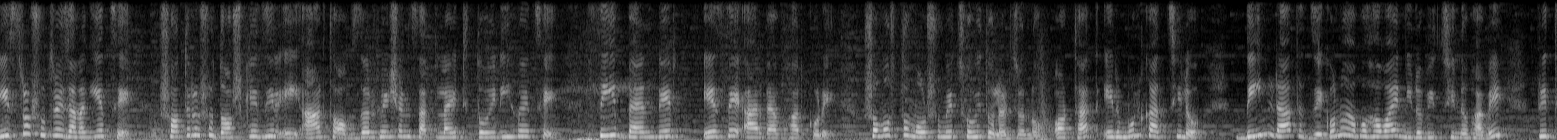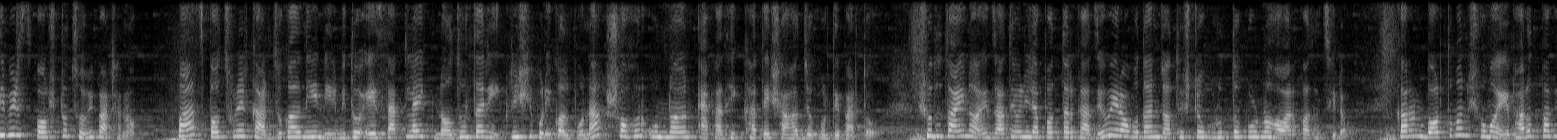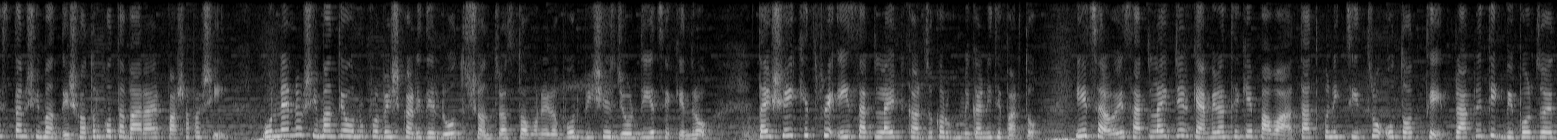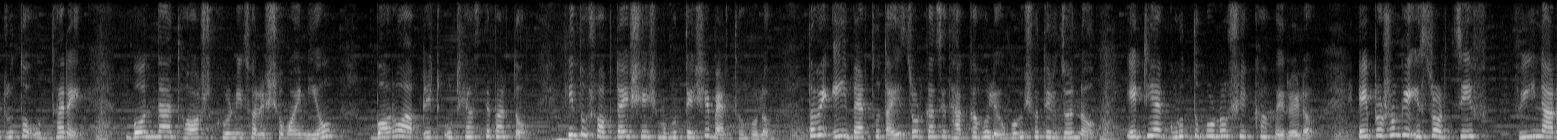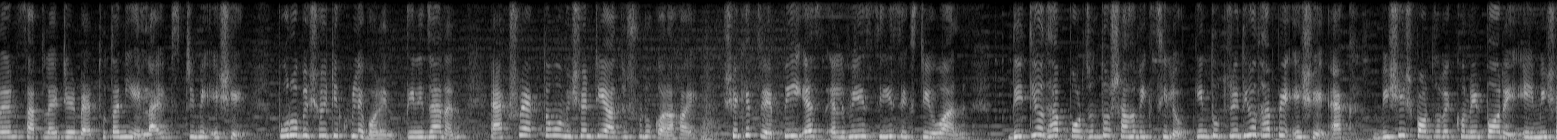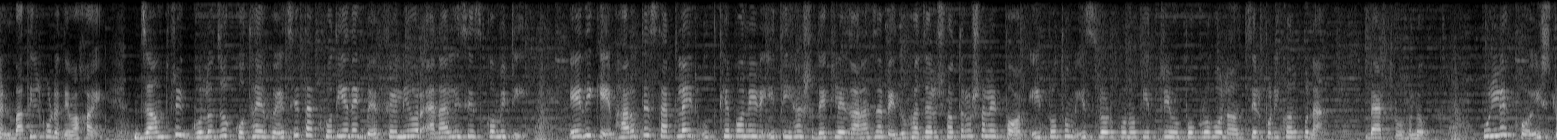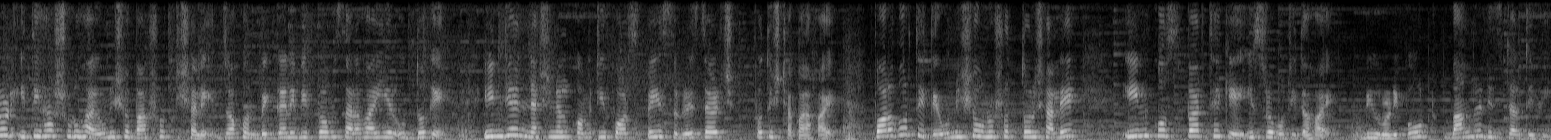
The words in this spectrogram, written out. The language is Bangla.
ইসরো সূত্রে জানা গিয়েছে, সতেরোশো দশ কেজির এই আর্থ অবজারভেশন স্যাটেলাইট তৈরি হয়েছে সি ব্যান্ডের এসএআর ব্যবহার করে সমস্ত মরশুমের ছবি তোলার জন্য। অর্থাৎ এর মূল কাজ ছিল দিন রাত যে কোনো আবহাওয়ায় নিরবিচ্ছিন্নভাবে পৃথিবীর স্পষ্ট ছবি পাঠানো। পাঁচ বছরের কার্যকাল নিয়ে নির্মিত এই স্যাটেলাইট নজরদারি কৃষি পরিকল্পনা শহর উন্নয়ন একাধিক খাতে সাহায্য করতে পারত। শুধু তাই নয়, জাতীয় নিরাপত্তার কাজেও এর অবদান যথেষ্ট গুরুত্বপূর্ণ হওয়ার কথা ছিল। কারণ বর্তমান সময়ে ভারত পাকিস্তান সীমান্তে সতর্কতা বাড়ার পাশাপাশি অন্যান্য সীমান্তে অনুপ্রবেশকারীদের রোধ, সন্ত্রাস দমনের ওপর বিশেষ জোর দিয়েছে কেন্দ্র। তাই সেই ক্ষেত্রে এই স্যাটেলাইট কার্যকর ভূমিকা নিতে পারত। এছাড়াও এই স্যাটেলাইটের ক্যামেরা থেকে পাওয়া তাৎক্ষণিক চিত্র ও তথ্যে প্রাকৃতিক বিপর্যয়ে দ্রুত উদ্ধারে। বন্যা, ধস, ঘূর্ণিঝড়ের সময় নিয়েও বড় আপডেট উঠে আসতে পারত। কিন্তু সবটাই শেষ মুহূর্তে এসে ব্যর্থ হলো। তবে এই ব্যর্থতা ইসরোর কাছে ধাক্কা হলেও ভবিষ্যতের জন্য এটি এক গুরুত্বপূর্ণ শিক্ষা হয়ে রইল। এই প্রসঙ্গে ইসরোর চিফ ভি নারায়ণ স্যাটেলাইটের ব্যর্থতা নিয়ে লাইভ স্ট্রিমে এসে পুরো বিষয়টি খুলে বলেন। তিনি জানান, একশো একতম মিশনটি আজ শুরু করা হয়। সেক্ষেত্রে পিএসএলভি সি সিক্সটি ওয়ান দ্বিতীয় ধাপ পর্যন্ত স্বাভাবিক ছিল, কিন্তু তৃতীয় ধাপে এসে এক বিশেষ পর্যবেক্ষণের পরে এই মিশন বাতিল করে দেওয়া হয়। যান্ত্রিক গোলযোগ কোথায় হয়েছে তা খতিয়ে দেখবে ফেলিওর অ্যানালিসিস কমিটি। এদিকে ভারতের স্যাটেলাইট উৎক্ষেপণের ইতিহাস দেখলে জানা যাবে দু হাজার সতেরো সালের পর এই প্রথম ইসরোর কোনো কৃত্রিম উপগ্রহ লঞ্চের পরিকল্পনা ব্যর্থ হলো। উল্লেখ্য, ইসরোর ইতিহাস শুরু হয় উনিশশো বাষট্টি সালে, যখন বিজ্ঞানী বিক্রম সারাভাইয়ের উদ্যোগে Indian national committee for space research প্রতিষ্ঠা করা হয়। পরবর্তীতে উনিশশো উনসত্তর সালে ইনকোস্পার থেকে ইসরো গঠিত হয়। Bureau report, Bangla digital TV.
